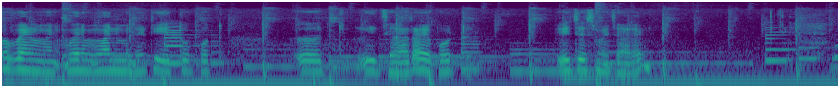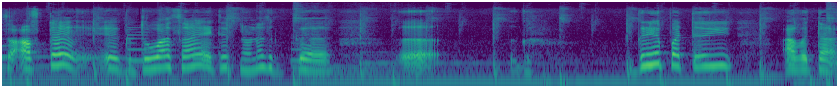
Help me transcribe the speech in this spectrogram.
one one one minute ये तो बहुत ये जा रहा है बहुत पेजेस में जा रहा है so after uh, Duvasa it is known as uh, Grihapati avatar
